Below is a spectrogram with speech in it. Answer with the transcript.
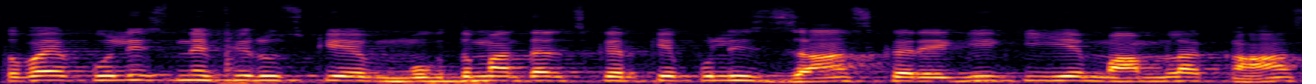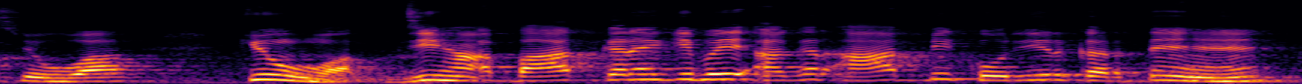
तो भाई पुलिस ने फिर उसके मुकदमा दर्ज करके पुलिस जाँच करेगी कि ये मामला कहाँ से हुआ, क्यों हुआ। जी हाँ बात करें कि भाई अगर आप भी कोरियर करते हैं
